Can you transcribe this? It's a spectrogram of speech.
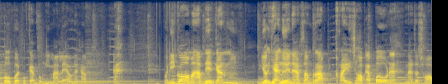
Apple เปิดโปรแกรมตรงนี้มาแล้วนะครับอะวันนี้ก็มาอัปเดตกันเยอะแยะเลยนะครับสำหรับใครที่ชอบ Apple นะ น่าจะชอบ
